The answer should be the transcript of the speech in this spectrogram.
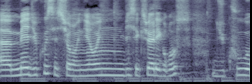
euh, mais du coup c'est sur une héroïne bisexuelle et grosse, du coup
